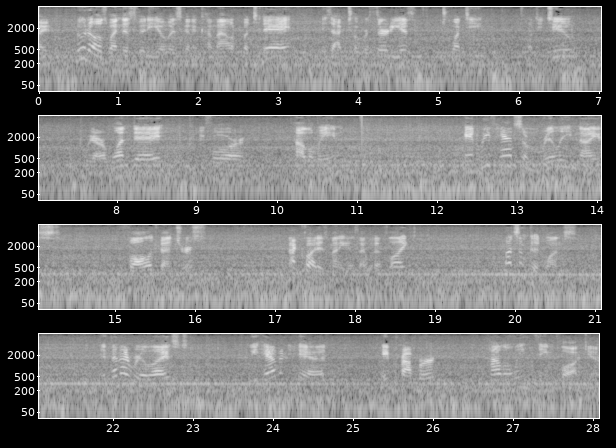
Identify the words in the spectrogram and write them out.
Alright, who knows when this video is going to come out, but today is October 30th, 2022. We are one day before Halloween, and we've had some really nice fall adventures. Not quite as many as I would have liked, but some good ones. And then I realized we haven't had a proper Halloween theme vlog yet.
